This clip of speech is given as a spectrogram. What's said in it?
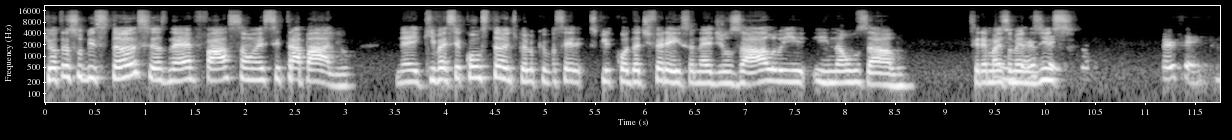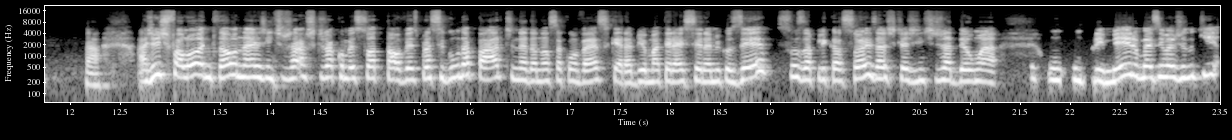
que outras substâncias, né, façam esse trabalho né, e que vai ser constante, pelo que você explicou da diferença, né, de usá-lo e, e, não usá-lo. Seria mais Sim, ou menos perfeito. isso? Perfeito. Tá. A gente falou, então, né, a gente já acho que já começou talvez para a segunda parte, né, da nossa conversa, que era biomateriais cerâmicos e suas aplicações. Acho que a gente já deu uma, um, um primeiro, mas imagino que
